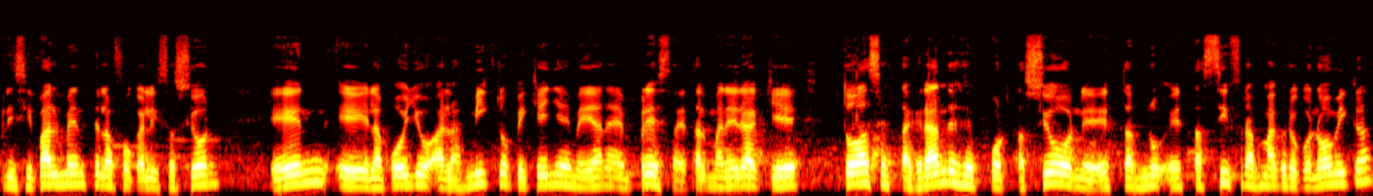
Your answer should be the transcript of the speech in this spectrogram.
principalmente la focalización en el apoyo a las micro, pequeñas y medianas empresas, de tal manera que todas estas grandes exportaciones, estas, estas cifras macroeconómicas,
